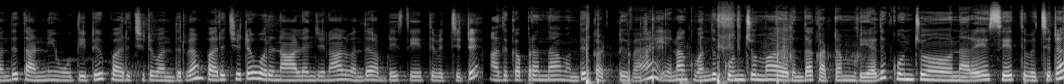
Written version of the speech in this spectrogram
வந்து தண்ணி ஊற்றிட்டு பறிச்சுட்டு வந்துடுவேன் பறிச்சுட்டு ஒரு நாலஞ்சு நாள் வந்து அப்படியே சேர்த்து வச்சுட்டு அதுக்கப்புறம் தான் வந்து கட்டுவேன். எனக்கு வந்து கொஞ்சமாக இருந்தால் கட்ட முடியாது. கொஞ்சம் நிறைய சேர்த்து வச்சுட்டு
